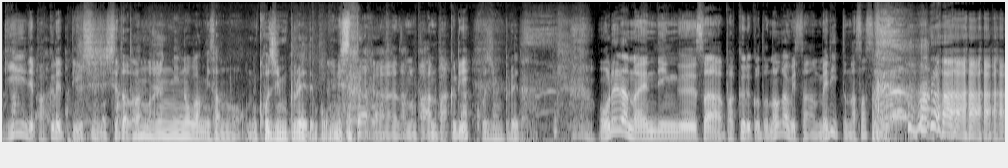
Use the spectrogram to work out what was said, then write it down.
ギリでパクれっていう指示してただろお単前純に野上さんのね個人プレイでこうミスった。あーそのパあのパクリ？個人プレイだね。俺らのエンディングさパクること野上さんメリットなさすぎる。ま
